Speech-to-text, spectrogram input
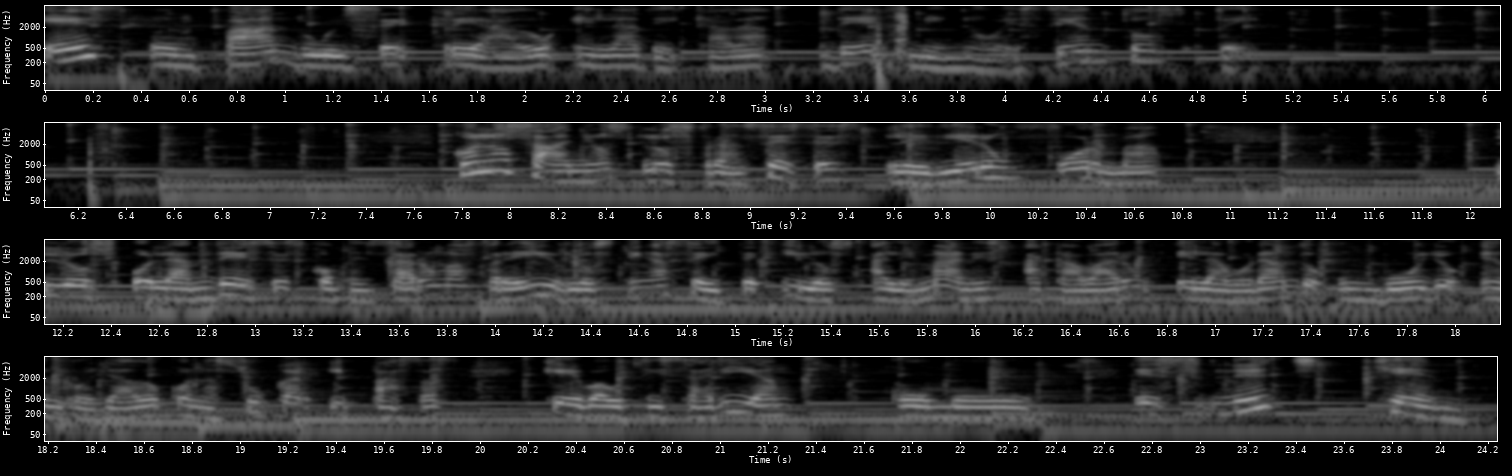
es un pan dulce creado en la década de 1920. Con los años, los franceses le dieron forma, los holandeses comenzaron a freírlos en aceite y los alemanes acabaron elaborando un bollo enrollado con azúcar y pasas que bautizarían como Snitchken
